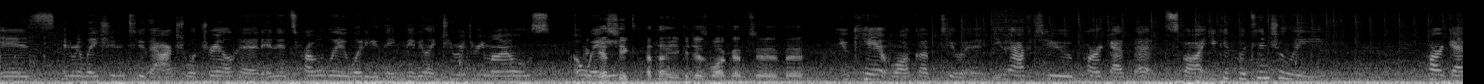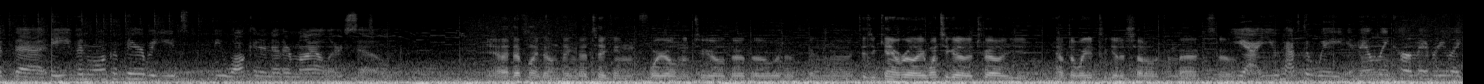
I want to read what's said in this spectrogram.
is in relation to the actual trailhead, and it's probably what do you think? Maybe like two or three miles away. I guess you, I thought you could just walk up to it, but You can't walk up to it. You have to park at that spot. You could potentially park at the cave and walk up there, but you'd be walking another mile or so. Yeah, I definitely don't think that taking four-year-old and two-year-old there though would have been uh, because you can't really once you go to the trail you have to wait to get a shuttle to come back. So Yeah, you have to wait, and they only come every like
